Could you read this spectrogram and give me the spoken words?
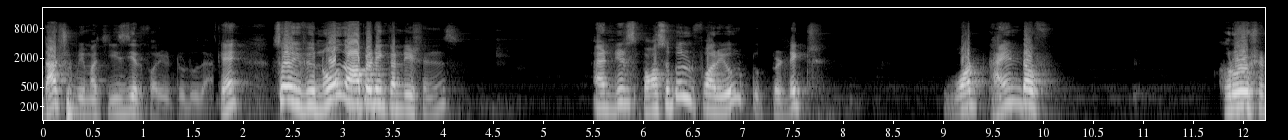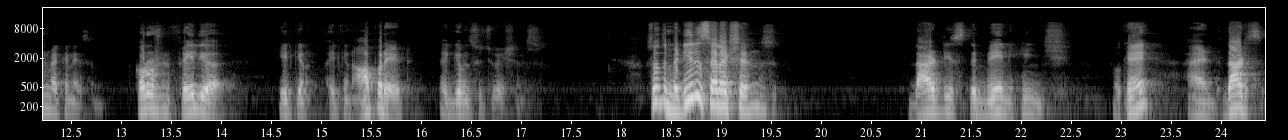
that should be much easier for you to do that okay. So if you know the operating conditions and it is possible for you to predict what kind of corrosion mechanism, corrosion failure it can it can operate at given situations. So the material selections that is the main hinge okay and that is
